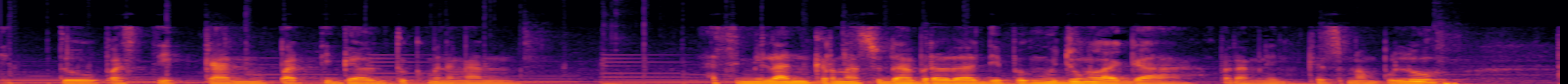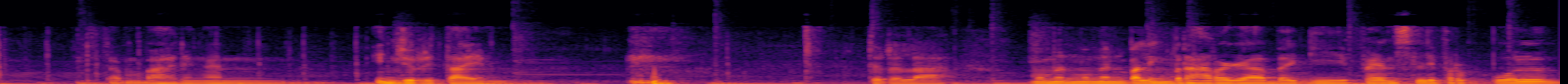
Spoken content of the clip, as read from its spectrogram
itu pastikan 4-3 untuk kemenangan AC Milan karena sudah berada di penghujung laga pada menit ke-90 ditambah dengan injury time. itu adalah momen-momen paling berharga bagi fans Liverpool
